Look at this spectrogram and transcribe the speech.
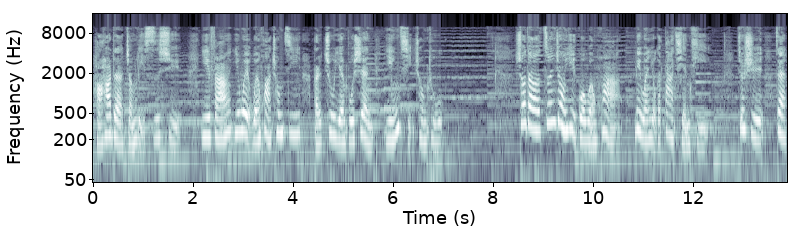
好好的整理思绪，以防因为文化冲击而出言不慎，引起冲突。说到尊重异国文化，丽文有个大前提，就是在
